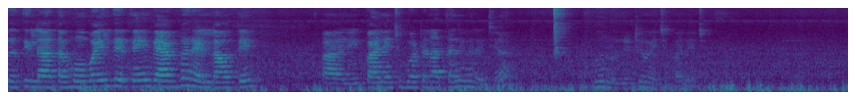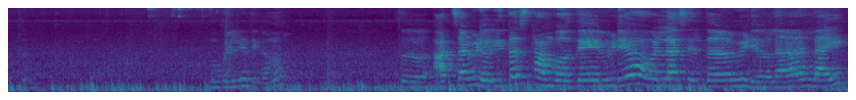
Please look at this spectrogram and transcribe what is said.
तर तिला आता मोबाईल देते बॅग भरायला लावते. आणि पाण्याची बॉटल आता नाही भरायची हा? भरून नाही ठेवायची पाण्याची. मोबाईल घेते का मग? तर आजचा व्हिडिओ इथंच थांबवते. व्हिडिओ आवडला असेल तर व्हिडिओला लाईक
